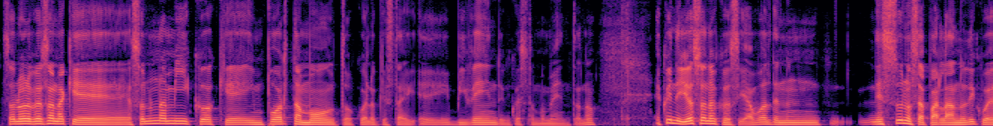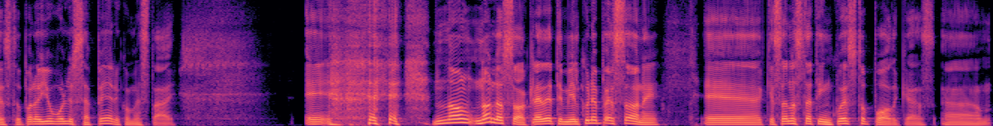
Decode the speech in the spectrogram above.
Sono una persona che, sono un amico che importa molto quello che stai eh, vivendo in questo momento, no? E quindi io sono così, a volte non, nessuno sta parlando di questo, però io voglio sapere come stai. E non, non, lo so, credetemi, alcune persone eh, che sono state in questo podcast, eh,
